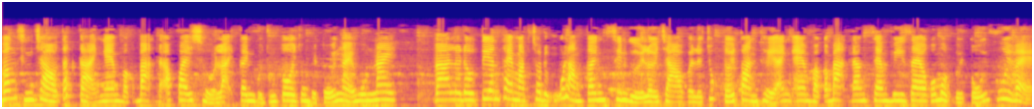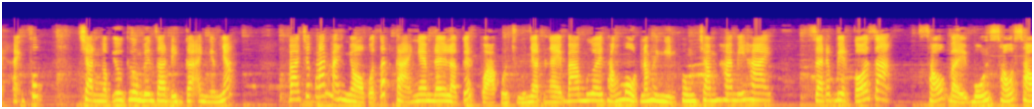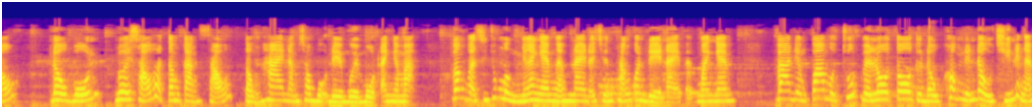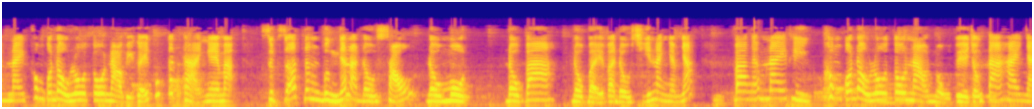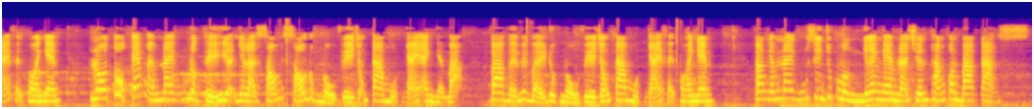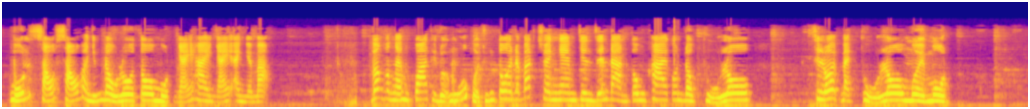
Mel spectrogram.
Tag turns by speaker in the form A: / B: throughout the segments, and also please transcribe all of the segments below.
A: Vâng, xin chào tất cả anh em và các bạn đã quay trở lại kênh của chúng tôi trong buổi tối ngày hôm nay. Và lời đầu tiên thay mặt cho đội ngũ làm kênh xin gửi lời chào và lời chúc tới toàn thể anh em và các bạn đang xem video có một buổi tối vui vẻ, hạnh phúc, tràn ngập yêu thương bên gia đình các anh em nhé. Và trước mắt màn nhỏ của tất cả anh em đây là kết quả của Chủ nhật ngày 30 tháng 1 năm 2022. Giải đặc biệt có dạng 67466 Đầu 4, đuôi 6 và tâm càng 6, tổng 2 nằm trong bộ đề 11 anh em ạ. Vâng và xin chúc mừng những anh em ngày hôm nay đã chiến thắng con đề này phải không anh em? Và điểm qua một chút về lô tô từ đầu 0 đến đầu 9 thì ngày hôm nay không có đầu lô tô nào bị gãy khúc tất cả anh em ạ. Rực rỡ tưng bừng nhất là đầu 6, đầu 1, đầu 3, đầu 7 và đầu 9 anh em nhé. Và ngày hôm nay thì không có đầu lô tô nào nổ về chúng ta hai nháy phải không anh em? Lô tô kép ngày hôm nay cũng được thể hiện như là 66 được nổ về chúng ta một nháy anh em ạ. Và 77 được nổ về chúng ta một nháy, phải không anh em? Và ngày hôm nay cũng xin chúc mừng những anh em đã chiến thắng con ba càng 466 và những đầu lô tô một nháy, hai nháy anh em ạ. Vâng và ngày hôm qua thì đội ngũ của chúng tôi đã bắt cho anh em trên diễn đàn công khai con độc thủ lô, Xin lỗi, bạch thủ lô 11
